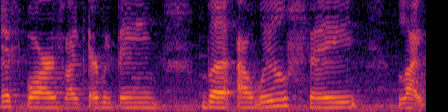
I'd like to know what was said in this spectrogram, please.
as far as like everything but I will say, like,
